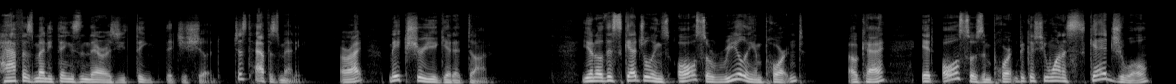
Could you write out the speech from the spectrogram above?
half as many things in there as you think that you should. Just half as many. All right? Make sure you get it done. You know, this scheduling is also really important. Okay? It also is important because you want to schedule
